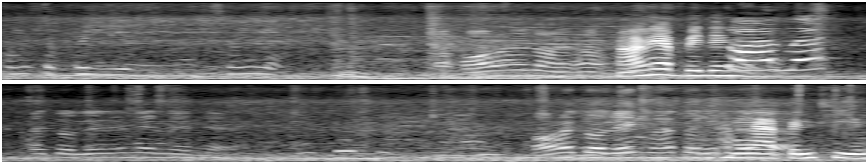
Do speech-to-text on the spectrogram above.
มันจะไปยืนกันสักหน่อยอะขอให้หน่อยอะหอมอย่าไปดึงตัวเล็กให้ตัวเล็กเนี่ยเนี่ย เนี่ยขอให้ตัวเล็กนะตัวเล็กทำงานเป็นทีม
